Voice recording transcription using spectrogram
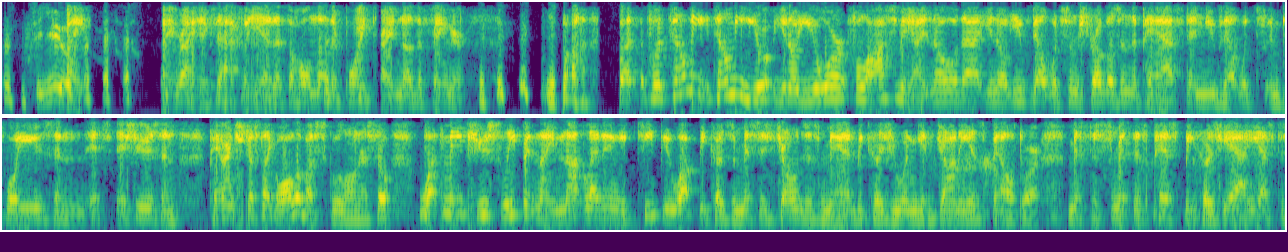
to you. Right. Right, right, exactly. Yeah, that's a whole nother point, right? Another finger. yeah. But but tell me tell me your you know your philosophy. I know that you know you've dealt with some struggles in the past, and you've dealt with employees and its issues and parents, just like all of us school owners. So what makes you sleep at night, not letting it keep you up because Mrs. Jones is mad because you wouldn't give Johnny his belt, or Mr. Smith is pissed because yeah he has to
